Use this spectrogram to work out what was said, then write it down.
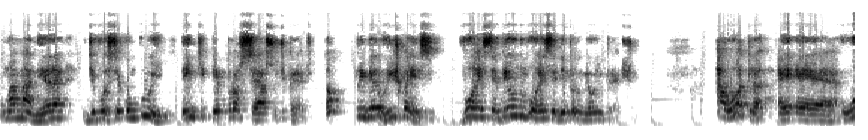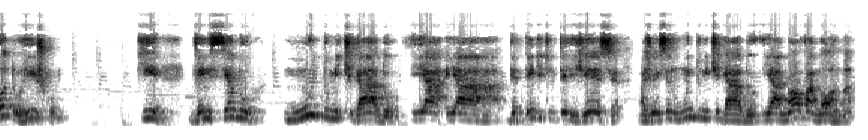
uma maneira de você concluir. Tem que ter processo de crédito. Então, o primeiro risco é esse. Vou receber ou não vou receber pelo meu empréstimo? A outra, é, é, o outro risco que vem sendo muito mitigado e a, e a depende de inteligência, mas vem sendo muito mitigado e a nova norma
